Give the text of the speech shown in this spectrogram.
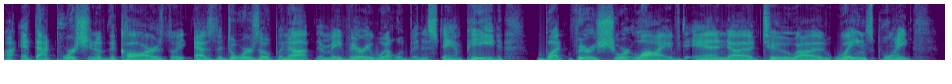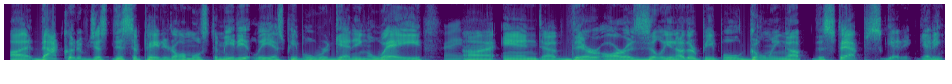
Uh, at that portion of the cars, the- as the doors open up, there may very well have been a stampede, but very short lived. And uh, to uh, Wayne's point, uh, that could have just dissipated almost immediately as people were getting away. Right. Uh, and uh, there are a zillion other people going up the steps, getting getting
